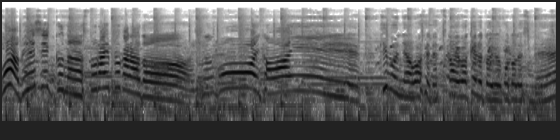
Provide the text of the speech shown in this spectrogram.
わベーシックなストライプ柄だ。すごい。かわいい気分に合わせて使い分けるということですね。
